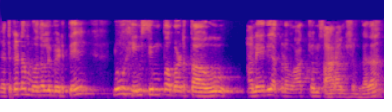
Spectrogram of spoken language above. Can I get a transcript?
వెతకటం మొదలు పెడితే నువ్వు హింసింపబడతావు అనేది అక్కడ వాక్యం సారాంశం కదా?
